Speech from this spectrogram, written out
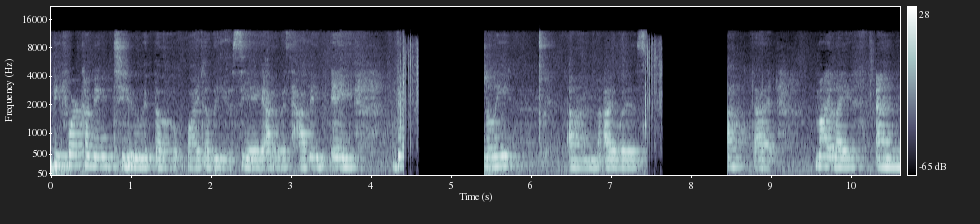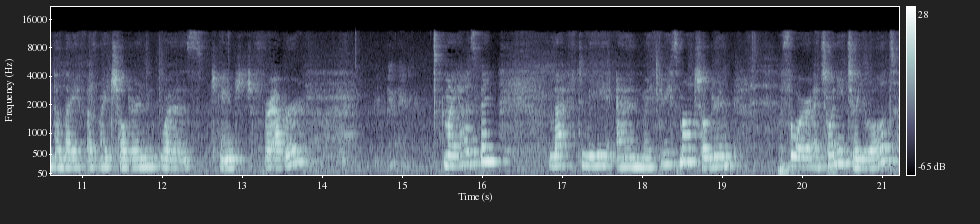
Before coming to the YWCA, I was having a I was that my life and the life of my children was changed forever. My husband left me and my three small children for a 22 year old,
